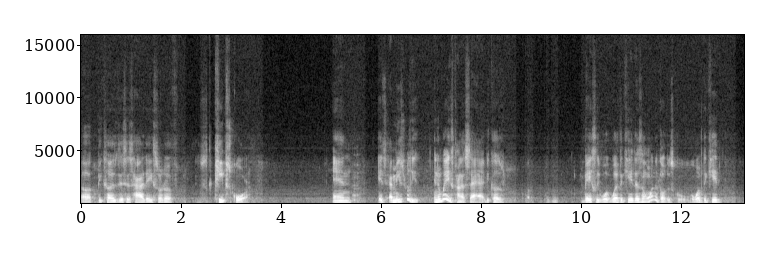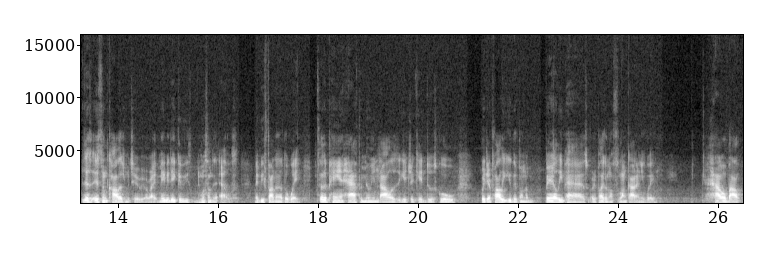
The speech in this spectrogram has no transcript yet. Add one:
Uh, because this is how they sort of keep score. And it's, I mean, it's really, in a way, it's kind of sad because basically, what, what if the kid doesn't want to go to school? Or what if the kid just isn't college material, right? Maybe they could be doing something else. Maybe find another way. Instead of paying half a million dollars to get your kid a school where they're probably either going to barely pass or they're probably going to flunk out anyway how about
